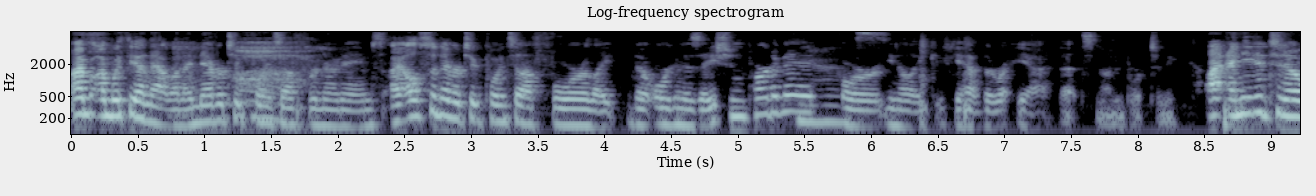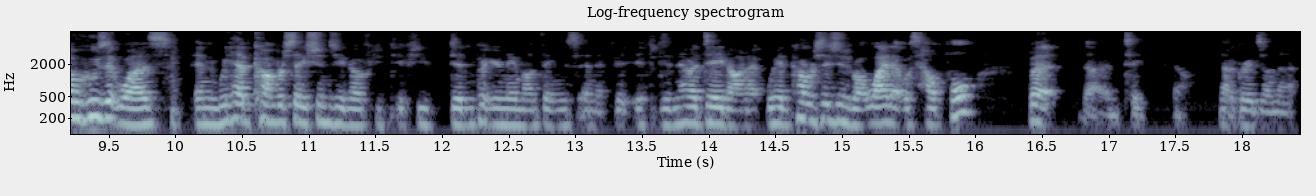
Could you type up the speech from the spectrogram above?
I'm, I'm with you on that one. I never took points off for no names. I also never took points off for like the organization part of it, yes. or you know, like if you have the right. Yeah, that's not important to me. I, I, needed to know whose it was, and we had conversations. You know, if you if you didn't put your name on things, and if it, if it didn't have a date on it, we had conversations about why that was helpful. But uh, take no, not grades on that.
